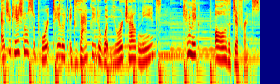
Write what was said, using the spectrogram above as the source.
educational support tailored exactly to what your child needs can make all the difference.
